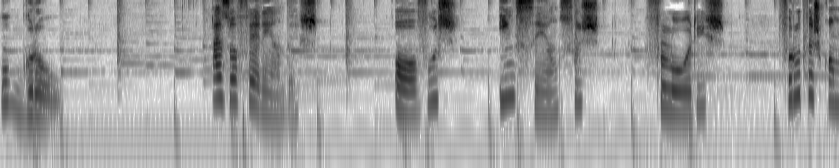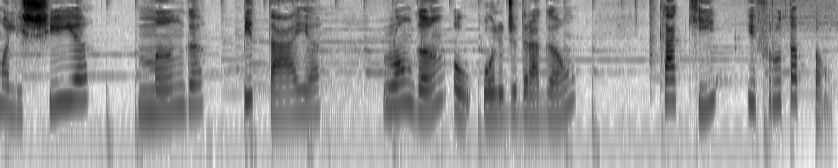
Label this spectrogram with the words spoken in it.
o grou. As oferendas: ovos, incensos, flores, frutas como a lixia, manga, pitaia, longan ou olho de dragão, caqui e fruta-pão.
